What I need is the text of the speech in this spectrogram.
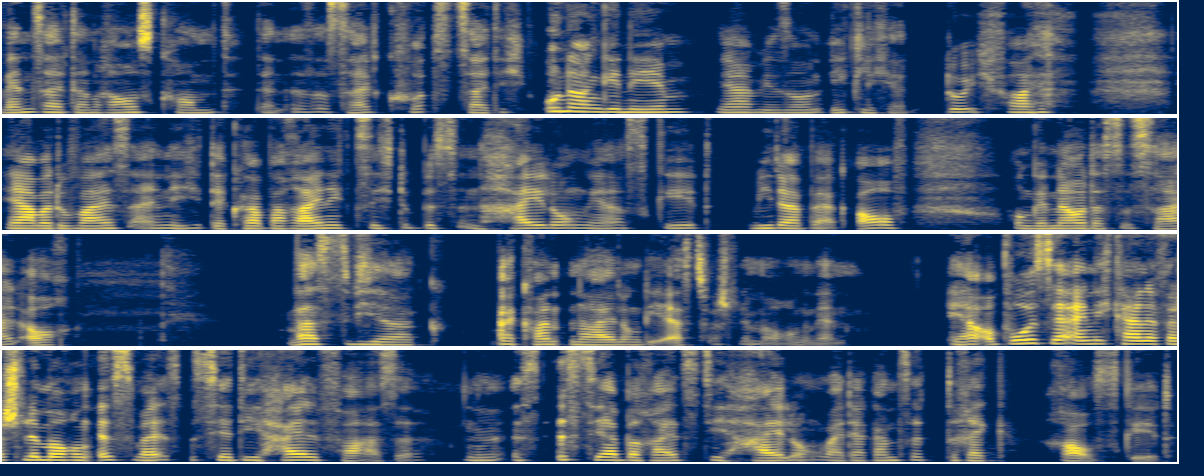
wenn es halt dann rauskommt, dann ist es halt kurzzeitig unangenehm, ja, wie so ein ekliger Durchfall. Ja, aber du weißt eigentlich, der Körper reinigt sich, du bist in Heilung, ja, es geht wieder bergauf. Und genau das ist halt auch, was wir bei Quantenheilung die Erstverschlimmerung nennen. Ja, obwohl es ja eigentlich keine Verschlimmerung ist, weil es ist ja die Heilphase. Ne? Es ist ja bereits die Heilung, weil der ganze Dreck rausgeht.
